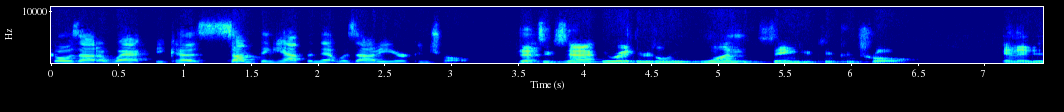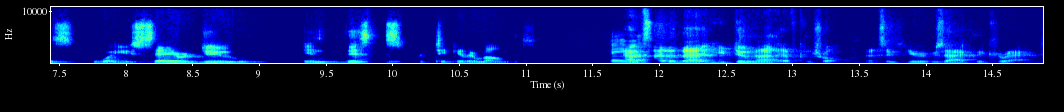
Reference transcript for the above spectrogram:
goes out of whack because something happened that was out of your control that's exactly right. There's only one thing you can control, and it is what you say or do in this particular moment. Amen. Outside of that, you do not have control. That's you're exactly correct.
